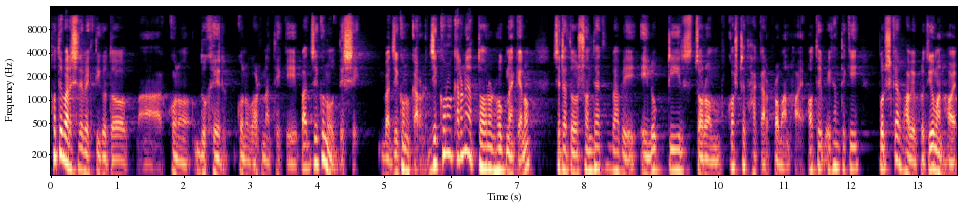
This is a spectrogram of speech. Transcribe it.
হতে পারে সেটা ব্যক্তিগত কোনো দুঃখের কোনো ঘটনা থেকে বা যে কোনো উদ্দেশ্যে। বা যে কোনো কারণে যে কোনো কারণে আত্মহরণ হোক না কেন, সেটা তো সন্দেহাতীতভাবে এই লোকটির চরম কষ্টে থাকার প্রমাণ হয়। অতএব এখান থেকে পরিষ্কারভাবে প্রতীয়মান হয়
